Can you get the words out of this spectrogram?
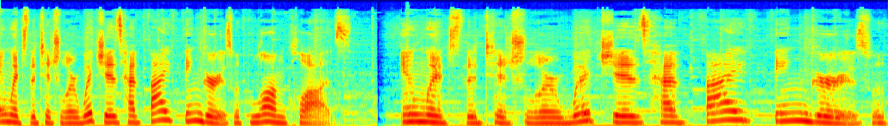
in which the titular witches have five fingers with long claws. In which the titular witches have five fingers with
